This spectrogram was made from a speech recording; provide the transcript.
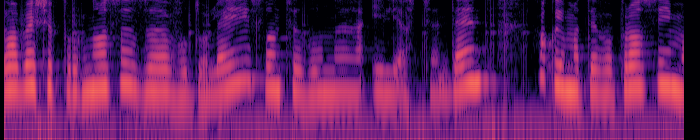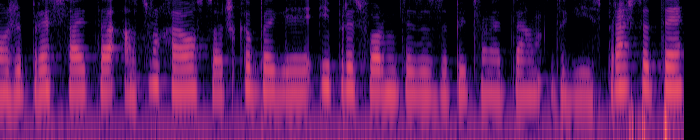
Това беше прогноза за Водолей, Слънце, Луна или Асцендент. Ако имате въпроси, може през сайта astrohouse.bg и през формите за запитване там да ги изпращате.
